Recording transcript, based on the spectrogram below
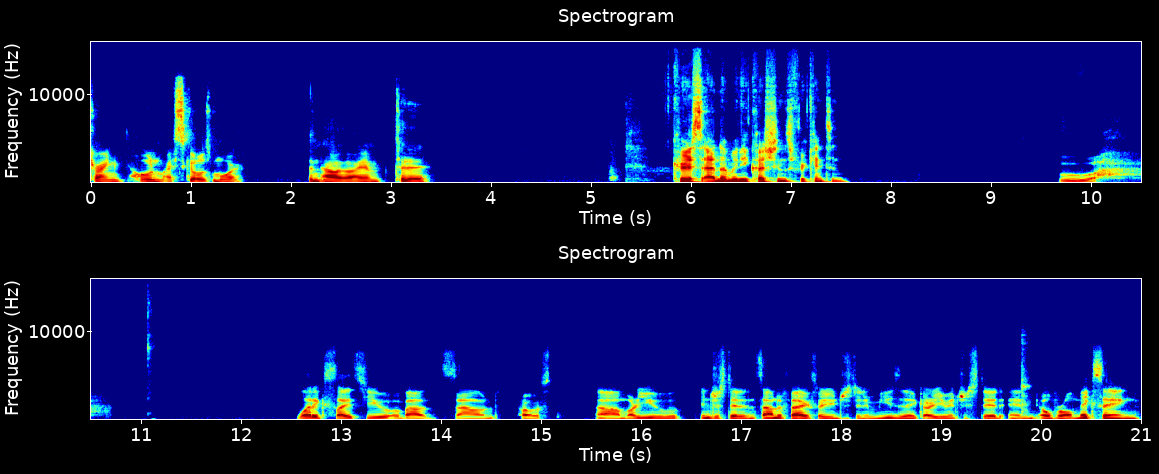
try and hone my skills more than how I am today. Chris, Adam, any questions for Kenton? Ooh. What excites you about sound post? Um, are you interested in sound effects? Are you interested in music? Are you interested in overall mixing?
